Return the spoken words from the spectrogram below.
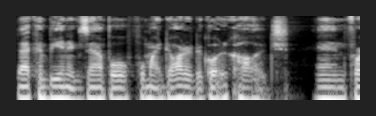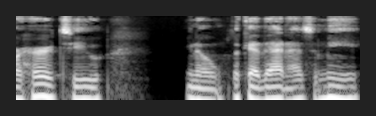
that can be an example for my daughter to go to college and for her to, you know, look at that as me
